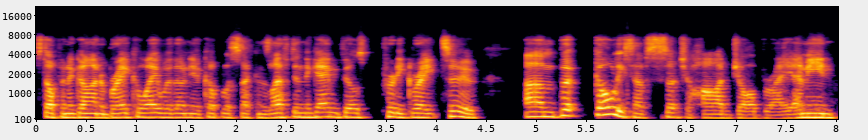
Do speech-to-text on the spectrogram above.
stopping a guy on a breakaway with only a couple of seconds left in the game feels pretty great too. Um, but goalies have such a hard job, right? I mean,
